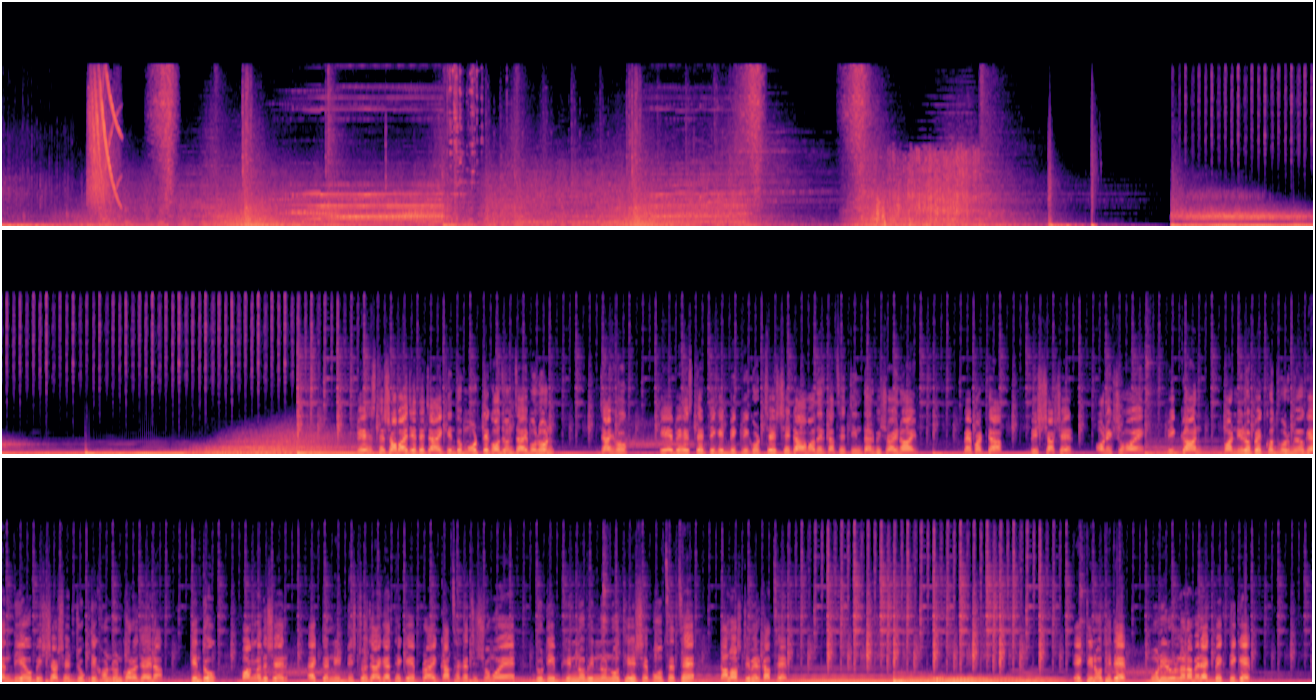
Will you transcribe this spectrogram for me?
সবাই যেতে চায়, কিন্তু মরতে কজন চায় বলুন? যাই হোক, কে বেহেস্তের টিকিট বিক্রি করছে সেটা আমাদের কাছে চিন্তার বিষয় নয়। ব্যাপারটা বিশ্বাসের। অনেক সময় বিজ্ঞান বা নিরপেক্ষ ধর্মীয় জ্ঞান দিয়েও বিশ্বাসের যুক্তি খণ্ডন করা যায় না। কিন্তু বাংলাদেশের একটা নির্দিষ্ট জায়গা থেকে প্রায় কাছাকাছি সময়ে দুটি ভিন্ন ভিন্ন নথি এসে পৌঁছেছে তালাশ টিমের কাছে। একটি নথিতে মনিরুল্লাহ নামের এক ব্যক্তিকে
